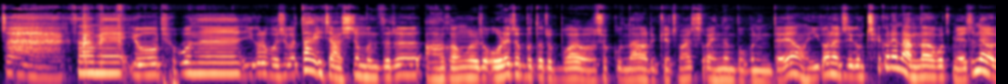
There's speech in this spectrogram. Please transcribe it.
자, 그 다음에 요 표본은 이걸 보시고 딱 이제 아시는 분들은 아, 광물을 좀 오래전부터 좀 모아오셨구나 이렇게 좀 할 수가 있는 부분인데요. 이거는 지금 최근에는 안 나오고 좀 예전에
